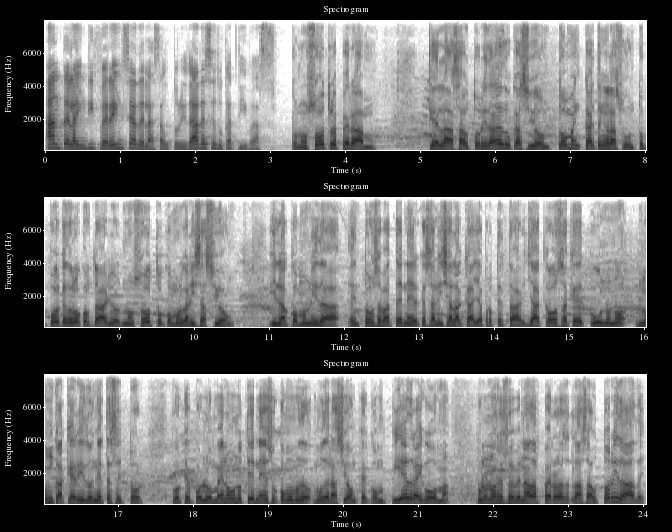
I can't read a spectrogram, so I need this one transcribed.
ante la indiferencia de las autoridades educativas. Nosotros esperamos que las autoridades de educación tomen carta en el asunto, porque de lo contrario, nosotros como organización y la comunidad, entonces va a tener que salirse a la calle a protestar, ya cosa que uno no, nunca ha querido en este sector, porque por lo menos uno tiene eso como moderación, que con piedra y goma uno no resuelve nada, pero las, las autoridades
